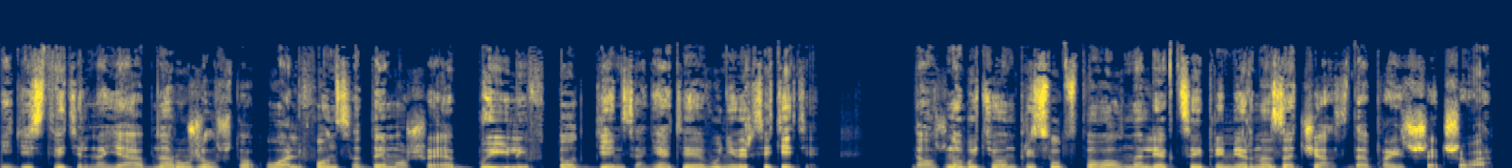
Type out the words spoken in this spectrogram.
И действительно, я обнаружил, что у Альфонса де Моше были в тот день занятия в университете. Должно быть, он присутствовал на лекции примерно за час до происшедшего.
